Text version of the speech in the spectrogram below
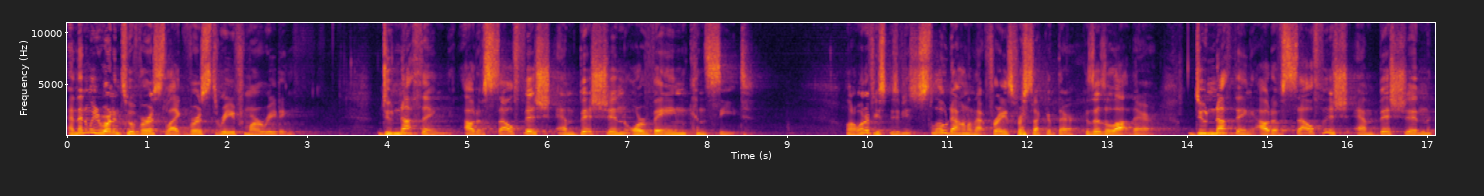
And then we run into a verse like verse 3 from our reading. Do nothing out of selfish ambition or vain conceit Well, I wonder if you, if you slow down on that phrase for a second there, because there's a lot there. Do nothing out of selfish ambition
